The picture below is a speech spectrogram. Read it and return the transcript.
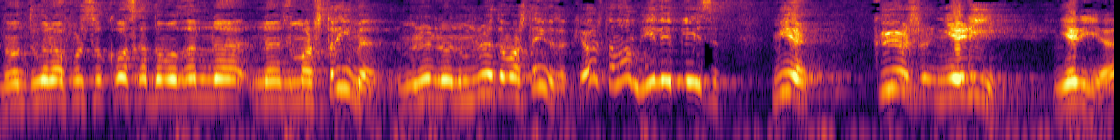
Në duke u forcu kockat domethënë në në në mashtrime, në mënyrë në mënyrë të mashtrimit. Kjo është tamam hile e Iblisit. Mirë, ky është njeri, njeri ë.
